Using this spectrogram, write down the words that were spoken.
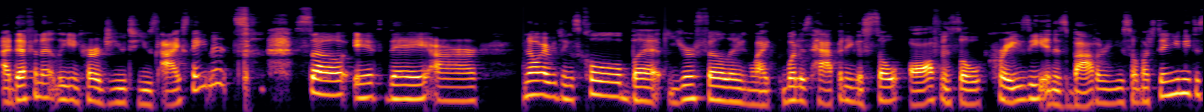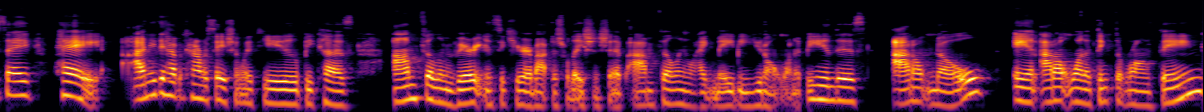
I definitely encourage you to use I statements. so if they are no, everything's cool, but you're feeling like what is happening is so off and so crazy and it's bothering you so much, then you need to say, Hey, I need to have a conversation with you because I'm feeling very insecure about this relationship. I'm feeling like maybe you don't want to be in this. I don't know. And I don't want to think the wrong thing,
